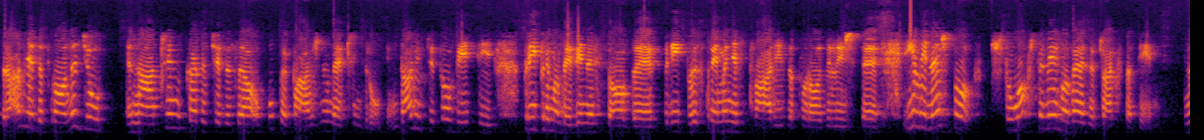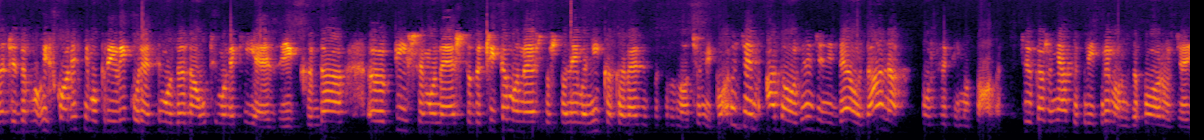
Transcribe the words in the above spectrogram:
zdravlje, da pronađu način kada će da okupe pažnju nečim drugim. Da li će to biti priprema bebine sobe, spremanje stvari za porodilište ili nešto što uopšte nema veze čak sa tim. Znači da iskoristimo priliku recimo da naučimo neki jezik, da e, pišemo nešto, da čitamo nešto što nema nikakve veze sa trudnoćom i porođajem, a da određeni deo dana posvetimo tome. Znači da kažem, ja se pripremam za porođaj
